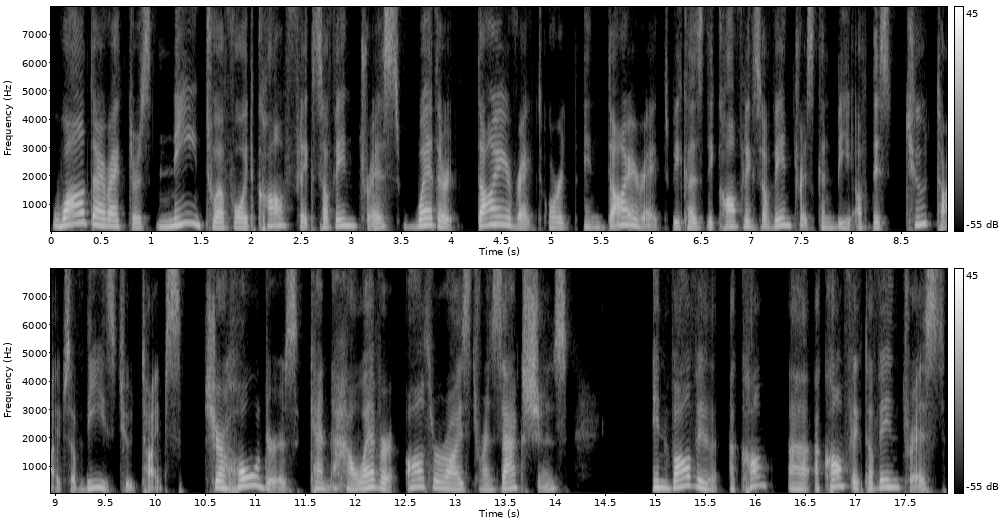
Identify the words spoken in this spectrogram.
while directors need to avoid conflicts of interest, whether direct or indirect, because the conflicts of interest can be of these two types, of these two types, shareholders can, however, authorize transactions involving a, con- uh, a conflict of interest,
